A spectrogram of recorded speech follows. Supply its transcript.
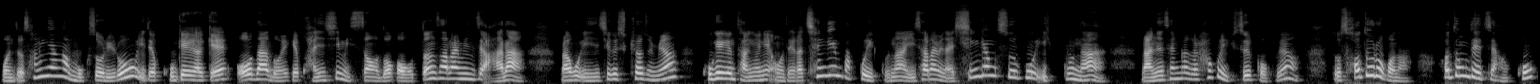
먼저 상냥한 목소리로 이제 고객에게 어 나 너에게 관심 있어. 너가 어떤 사람인지 알아. 라고 인식을 시켜주면 고객은 당연히 어 내가 챙김 받고 있구나. 이 사람이 날 신경 쓰고 있구나. 라는 생각을 하고 있을 거고요. 또 서두르거나 허둥대지 않고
